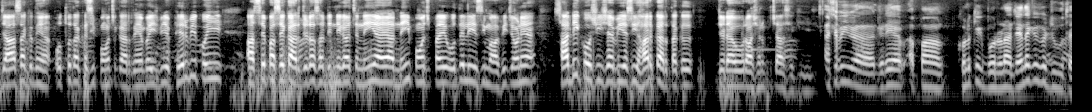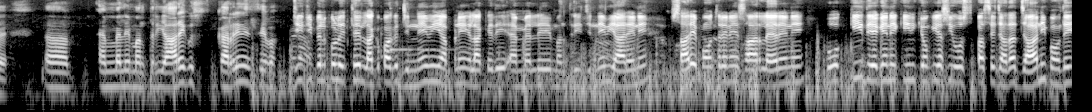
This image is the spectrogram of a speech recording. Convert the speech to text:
ਜਾ ਸਕਦੇ ਹਾਂ, ਉੱਥੋਂ ਤੱਕ ਅਸੀਂ ਪਹੁੰਚ ਕਰ ਰਹੇ ਹਾਂ ਬਾਈ ਵੀ ਫਿਰ ਵੀ ਕੋਈ ਆਸੇ-ਪਾਸੇ ਘਰ ਜਿਹੜਾ ਸਾਡੀ ਨਿਗਾਹ 'ਚ ਨਹੀਂ ਆਇਆ, ਨਹੀਂ ਪਹੁੰਚ ਪਾਏ, ਉਹਦੇ ਲਈ ਅਸੀਂ ਮਾਫੀ ਚਾਹੁੰਦੇ ਹਾਂ। ਸਾਡੀ ਕੋਸ਼ਿਸ਼ ਹੈ ਵੀ ਅਸੀਂ ਹਰ ਘਰ ਤੱਕ ਜਿਹੜਾ ਉਹ ਰਾਸ਼ਨ ਪਹੁੰਚਾ ਸਕੀਏ। ਅੱਛਾ ਵੀ ਜਿਹੜੇ ਆਪਾਂ ਖੁੱਲ ਕੇ ਬੋਲਣਾ ਚਾਹੁੰਦੇ ਕਿਉਂਕਿ ਯੂਥ ਹੈ ਐਮਐਲਏ ਮੰਤਰੀ ਆ ਰਹੇ ਕੁਝ ਕਰ ਰਹੇ ਨੇ ਸੇਵਾ? ਜੀ ਜੀ ਬਿਲਕੁਲ ਇੱਥੇ ਲਗਭਗ ਜਿੰਨੇ ਵੀ ਆਪਣੇ ਇਲਾਕੇ ਦੇ ਐਮਐਲਏ ਮੰਤਰੀ ਜਿੰਨੇ ਵੀ ਆ ਰਹੇ ਨੇ ਸਾਰੇ ਪਹੁੰਚ ਰਹੇ ਨੇ ਸਾਰ ਲੈ ਰਹੇ ਨੇ। ਉਹ ਕੀ ਦੇ ਗਏ ਨੇ ਕੀ ਨਹੀਂ, ਕਿਉਂਕਿ ਅਸੀਂ ਉਸ ਪਾਸੇ ਜ਼ਿਆਦਾ ਜਾ ਨਹੀਂ ਪਾਉਂਦੇ।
